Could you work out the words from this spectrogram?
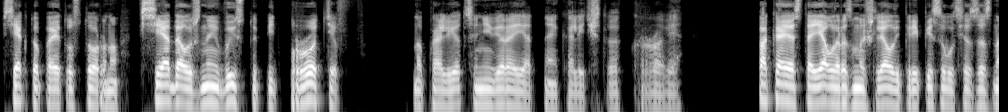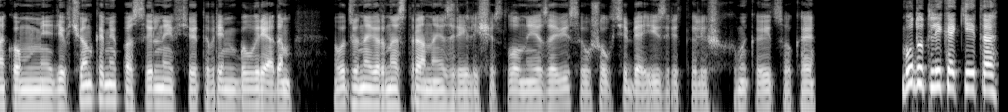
Все, кто по эту сторону, все должны выступить против. Но прольется невероятное количество крови. Пока я стоял, размышлял и переписывался со знакомыми девчонками, посыльный все это время был рядом. Вот же, наверное, странное зрелище, словно я завис и ушел в себя, и изредка лишь хмыкает цокая. Будут ли какие-то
